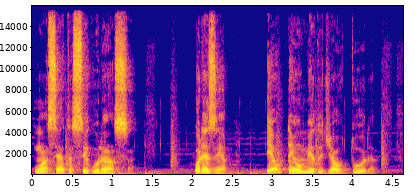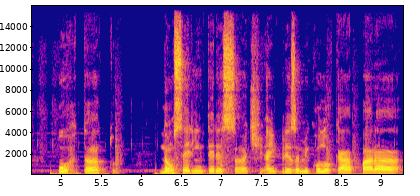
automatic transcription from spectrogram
com uma certa segurança. Por exemplo, eu tenho medo de altura, portanto, não seria interessante a empresa me colocar para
